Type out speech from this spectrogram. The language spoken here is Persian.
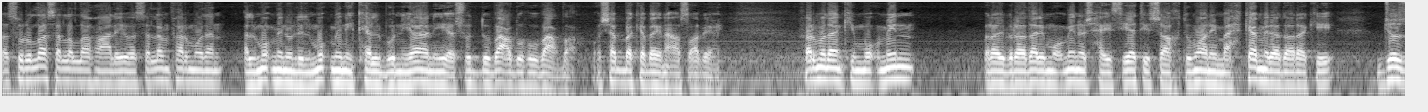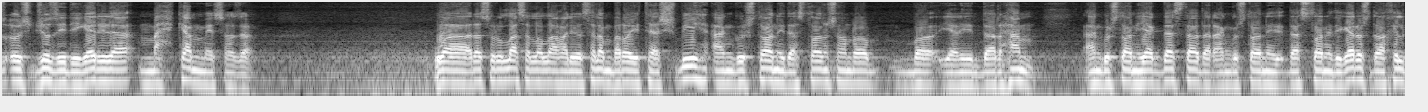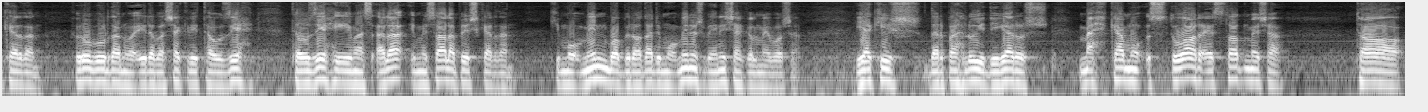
رسول الله صلی الله علیه و سلم فرمودن المؤمن للمؤمن كالبنيان يشد بعضه بعضا و شبك بین اصابعه فرمودن که مؤمن برای برادر مؤمنش حیثیت ساختمان محکمی را داره که جزءش جزء دیگری را محکم می سازه و رسول الله صلی الله علیه و سلم برای تشبیه انگشتان دستانشان را با یعنی در هم انگشتان یک دسته در انگشتان دستان دیگرش داخل کردن فرو بردن و ایره به شکل توضیح توضیح این مسئله این مثال پیش کردن که مؤمن با برادر مؤمنش به این شکل می باشه یکیش در پهلوی دیگرش محکم و استوار استاد میشه تا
